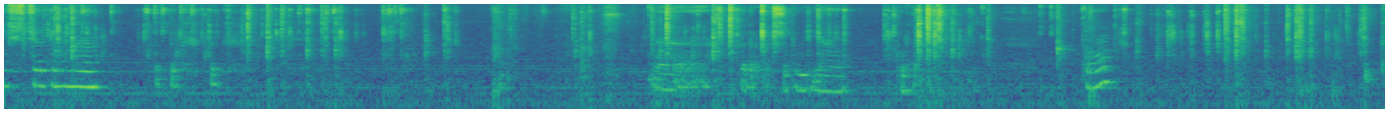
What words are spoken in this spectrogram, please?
Liście dane. Pyk, pyk, pyk. Eee, dobra, potrzebuję. Kurde. To. Pyk.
